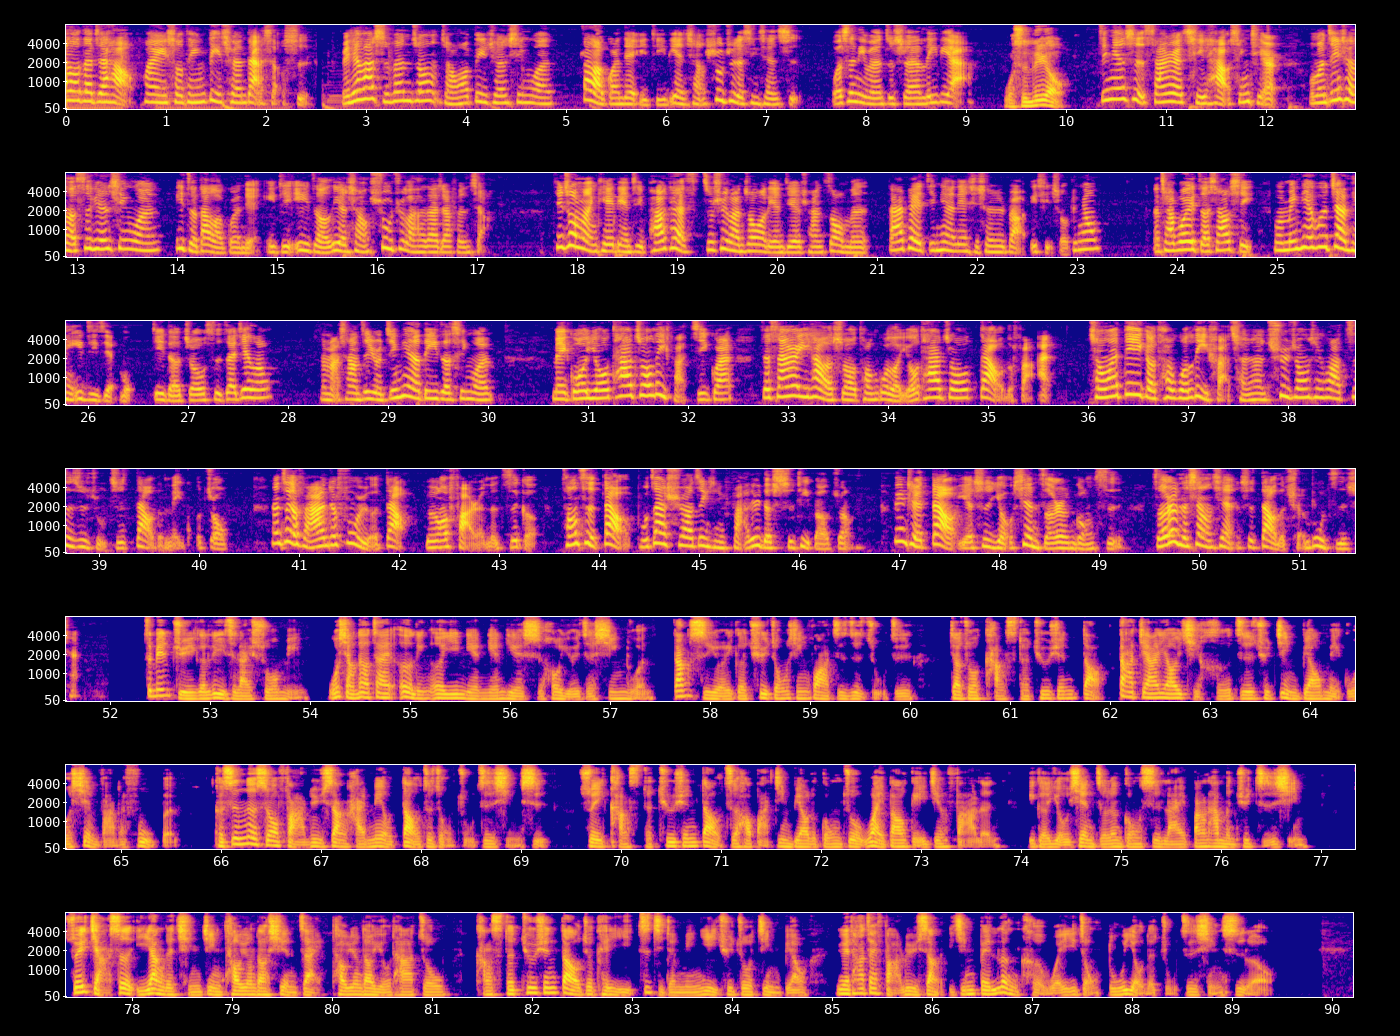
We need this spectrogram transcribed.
Hello，大家好，欢迎收听币圈大小事，每天花十分钟掌握币圈新闻、大佬观点以及链上数据的新鲜事。我是你们的主持人 Lydia，我是 Leo。今天是三月七号，星期二。我们精选了四篇新闻、一则大佬观点以及一则链上数据来和大家分享。听众们可以点击 Podcast 资讯栏中的链接传送我们，搭配今天的练习生日报一起收听哦。那插播一则消息，我们明天会暂停一集节目，记得周四再见喽。那马上进入今天的第一则新闻：美国犹他州立法机关在三月一号的时候通过了犹他州 DAO 的法案，成为第一个透过立法承认去中心化自治组织 DAO 的美国州。那这个法案就赋予了 DAO 拥有法人的资格，从此 DAO 不再需要进行法律的实体包装，并且 DAO 也是有限责任公司，责任的上限是 DAO 的全部资产。这边举一个例子来说明，我想到在二零二一年年底的时候有一则新闻。当时有一个去中心化自治组织，叫做 Constitution DAO，大家要一起合资去竞标美国宪法的副本。可是那时候法律上还没有到这种组织形式，所以 Constitution DAO 只好把竞标的工作外包给一间法人，一个有限责任公司来帮他们去执行。所以假设一样的情境套用到现在，套用到犹他州，Constitution 道就可以以自己的名义去做竞标。因为它在法律上已经被认可为一种独有的组织形式了哦。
